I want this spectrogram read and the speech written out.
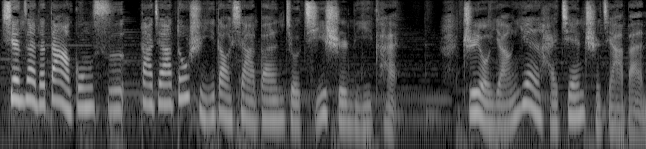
现在的大公司，大家都是一到下班就及时离开，只有杨艳还坚持加班。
